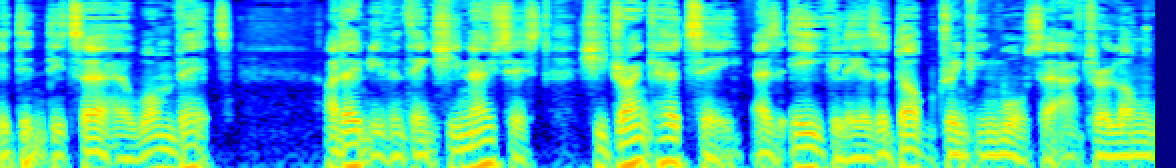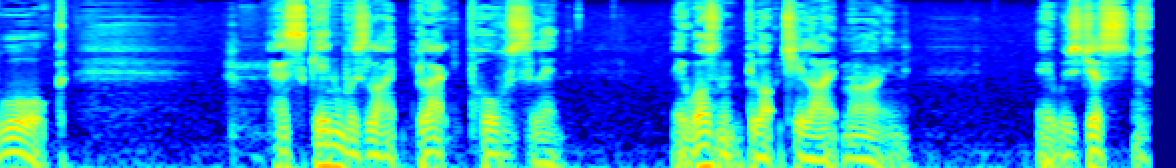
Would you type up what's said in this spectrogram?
It didn't deter her one bit. I don't even think she noticed. She drank her tea as eagerly as a dog drinking water after a long walk. Her skin was like black porcelain. It wasn't blotchy like mine. It was just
